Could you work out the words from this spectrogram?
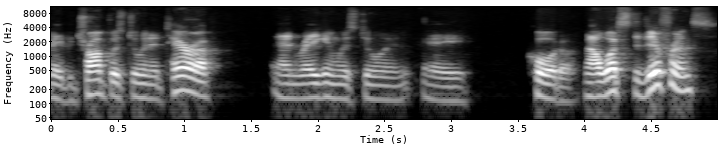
maybe Trump was doing a tariff and Reagan was doing a quota. Now, what's the difference?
